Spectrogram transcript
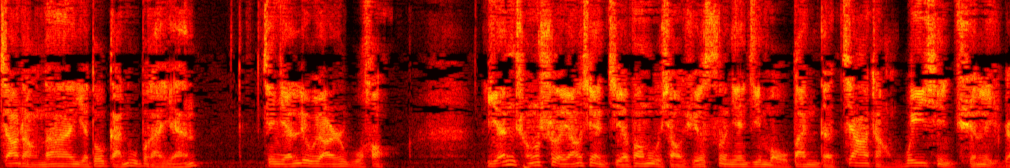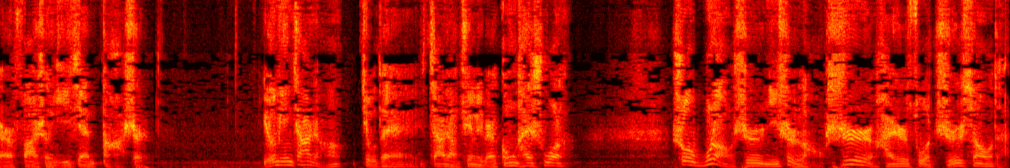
家长呢也都敢怒不敢言。今年六月二十五号，盐城射阳县解放路小学四年级某班的家长微信群里边发生一件大事儿。有一名家长就在家长群里边公开说了。说吴老师，你是老师还是做直销的？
